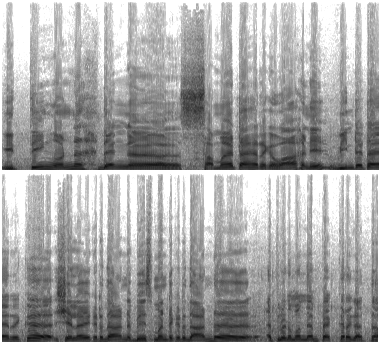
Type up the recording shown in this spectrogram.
ඉතින් ඔන්න දැන් සමර් ටයර් එක වාහනේ වින්ටර් ටයර් එක ෂෙලර් එකට දාන්න බේස්මන්ට් එකට දාන්න ඇතුළට මම දැන් පැක් කරගත්තා.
